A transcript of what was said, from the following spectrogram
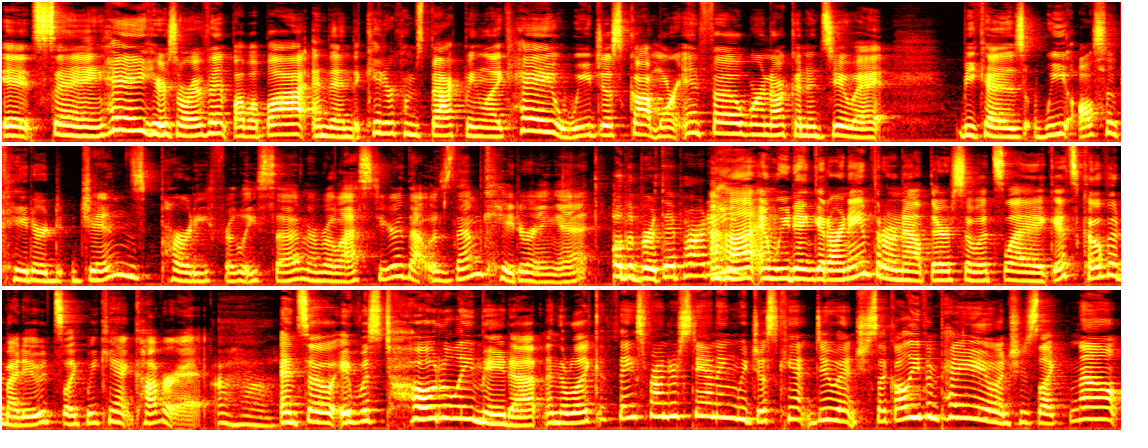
it's saying, hey, here's our event, blah, blah, blah. And then the caterer comes back being like, hey, we just got more info. We're not going to do it because we also catered Jen's party for Lisa. Remember last year? That was them catering it. Oh, the birthday party? Uh huh. And we didn't get our name thrown out there. So it's like, it's COVID, my dudes. Like, we can't cover it. Uh huh. And so it was totally made up. And they're like, thanks for understanding. We just can't do it. And she's like, I'll even pay you. And she's like, no.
